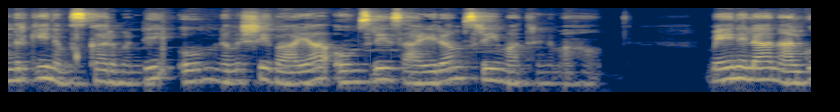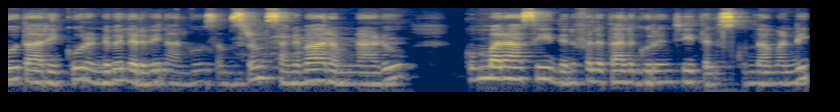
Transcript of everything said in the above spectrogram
అందరికీ నమస్కారం అండి ఓం నమ శివాయ. ఓం శ్రీ సాయిరాం శ్రీ మాతృ నమ. మే నెల నాలుగో తారీఖు రెండు వేల ఇరవై నాలుగో సంవత్సరం శనివారం నాడు కుంభరాశి దినఫలితాల గురించి తెలుసుకుందామండి.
